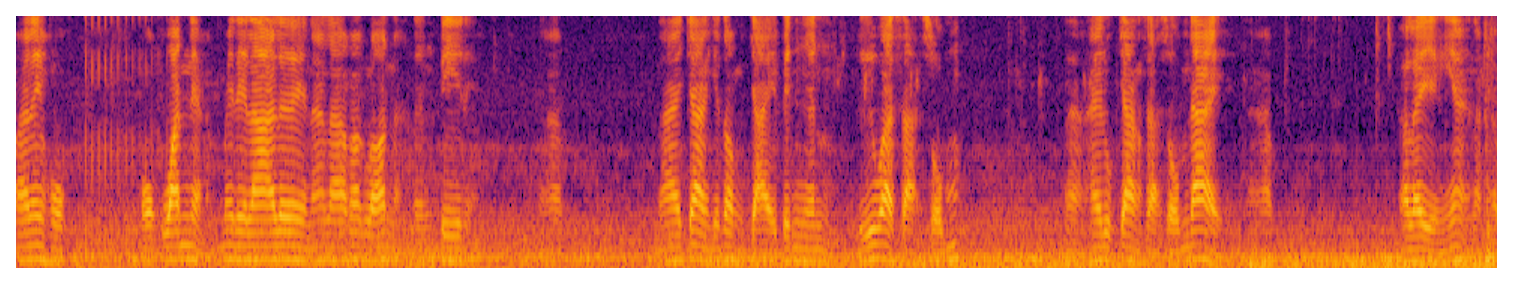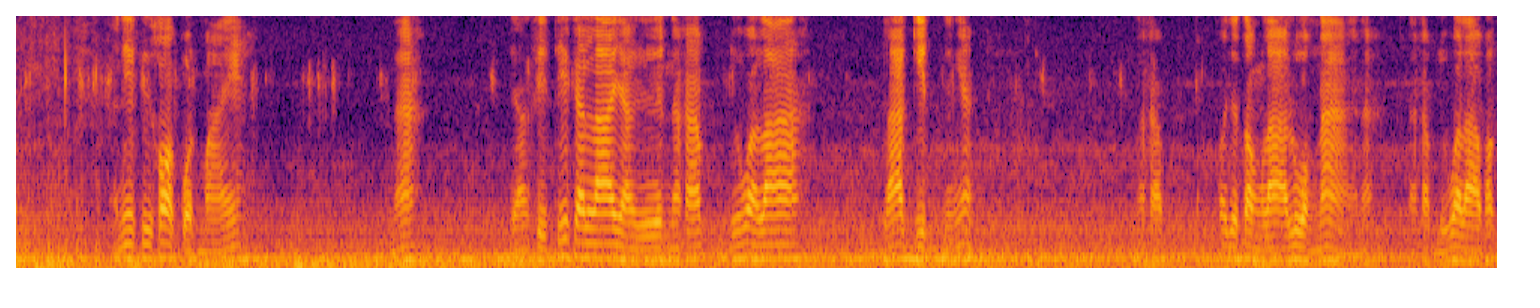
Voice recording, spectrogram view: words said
ภายในหกหกวันเนี่ย ไม่ได้ลาเลยนะลาพักร้อนหนึ่งปีเนี่ย นายจ้างจะต้องจ่ายเป็นเงิน หรือว่าสะสมให้ลูกจ้างสะสมได้นะครับ อะไรอย่างเงี้ยนะครับ อันนี้คือข้อกฎหมายนะอย่างสิทธิการลาอย่างอื่นนะครับ หรือว่าลาลากิจอย่างเงี้ยนะครับ ก็จะต้องลาล่วงหน้านะนะครับ หรือว่าลาพัก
